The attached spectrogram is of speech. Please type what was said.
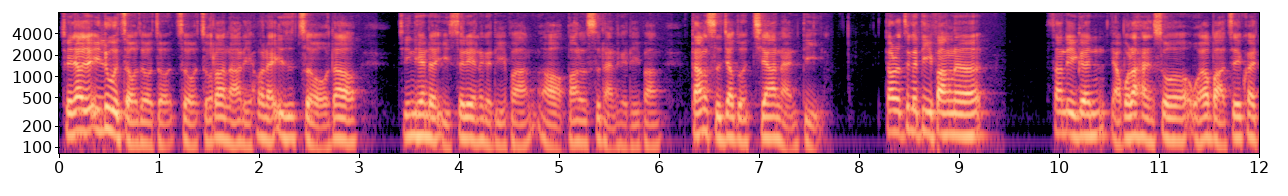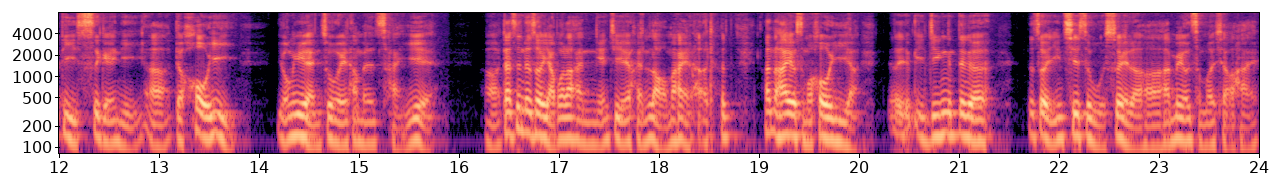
所以他就一路走走走走走到哪里，后来一直走到今天的以色列那个地方啊，巴勒斯坦那个地方，当时叫做迦南地。到了这个地方呢，上帝跟亚伯拉罕说：“我要把这块地赐给你啊的后裔，永远作为他们的产业啊。”但是那时候亚伯拉罕年纪也很老迈了，他他哪还有什么后裔啊？呃，已经这个那时候已经七十五岁了哈，还没有什么小孩。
